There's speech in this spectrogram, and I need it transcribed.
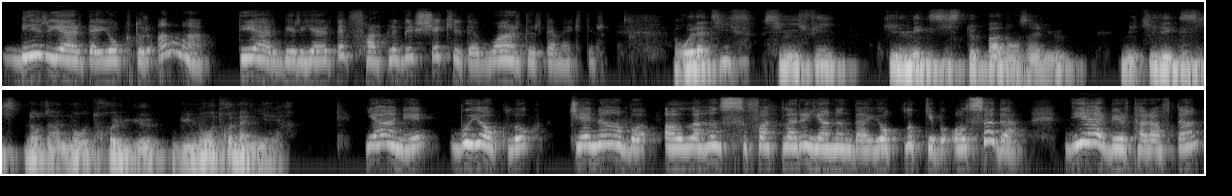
bir yerde yoktur ama diğer bir yerde farklı bir şekilde vardır demektir. Relatif signifie qu'il n'existe pas dans un lieu, mais qu'il existe dans un autre lieu d'une autre manière. Yani bu yokluk Cenabı Allah'ın sıfatları yanında yokluk gibi olsa da diğer bir taraftan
